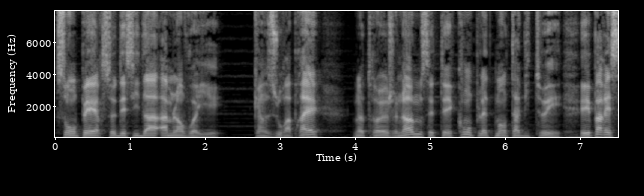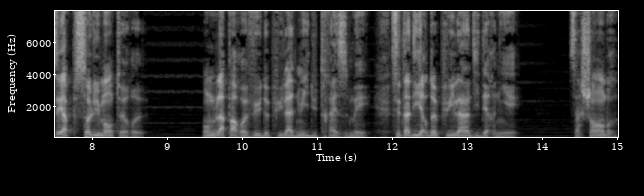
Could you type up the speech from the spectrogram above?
son père se décida à me l'envoyer. Quinze jours après, notre jeune homme s'était complètement habitué et paraissait absolument heureux. On ne l'a pas revu depuis la nuit du 13 mai, c'est-à-dire depuis lundi dernier. Sa chambre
